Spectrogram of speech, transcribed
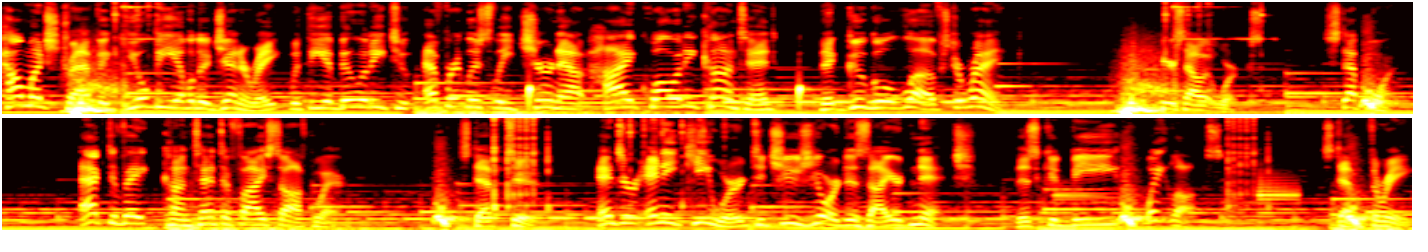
how much traffic you'll be able to generate with the ability to effortlessly churn out high quality content that Google loves to rank. Here's how it works Step 1 Activate Contentify software. Step 2 Enter any keyword to choose your desired niche. This could be weight loss. Step 3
